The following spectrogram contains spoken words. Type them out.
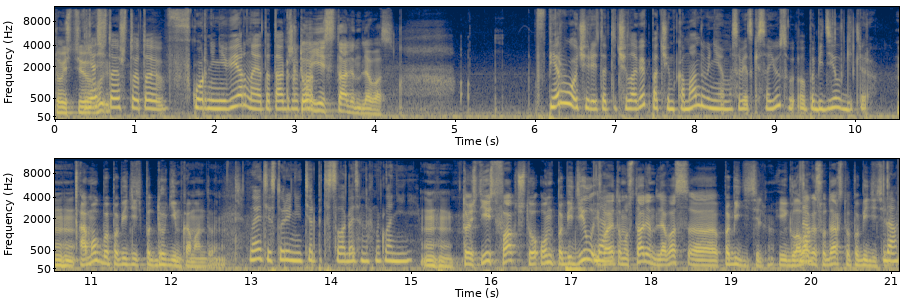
То есть я вы... считаю, что это в корне неверно. Это также Кто как... есть Сталин для вас? В первую очередь это человек, под чьим командованием Советский Союз э, победил Гитлера. Угу. А мог бы победить под другим командованием? Знаете, история не терпит сослагательных наклонений. Угу. То есть есть факт, что он победил, да. и поэтому Сталин для вас э, победитель, и глава да. государства победитель. Да.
